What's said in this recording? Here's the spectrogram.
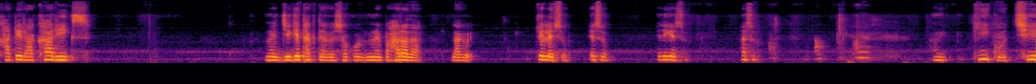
খাটে রাখা রিক্স। মানে জেগে থাকতে হবে সকল মানে পাহারাদার লাগবে। চলে এসো এসো, এদিকে এসো, আসো। আমি কি করছে?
